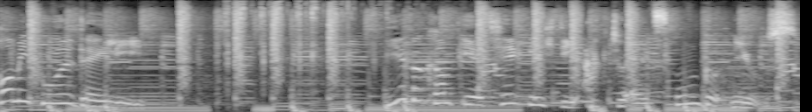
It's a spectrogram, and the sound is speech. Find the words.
Promipool Daily. Hier bekommt ihr täglich die aktuellsten Good News.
